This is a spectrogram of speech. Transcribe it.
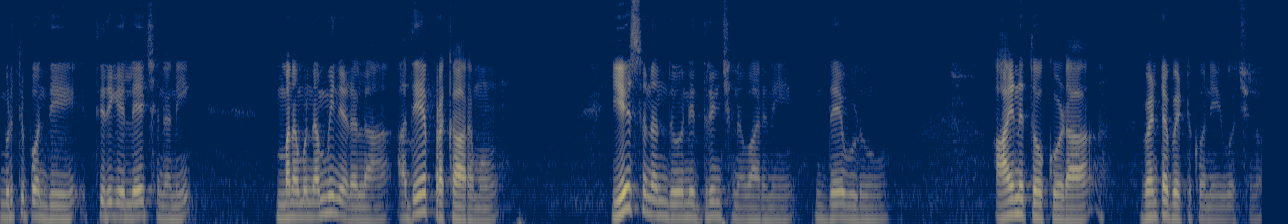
మృతి పొంది తిరిగి లేచినని మనము నమ్మినెడల అదే ప్రకారము యేసునందు నిద్రించిన వారిని దేవుడు ఆయనతో కూడా వెంటబెట్టుకొని వచ్చును.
